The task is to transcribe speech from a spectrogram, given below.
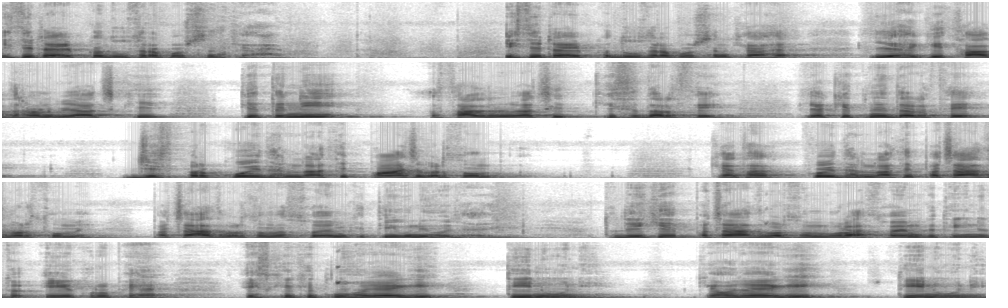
इसी टाइप का दूसरा क्वेश्चन क्या है? इसी टाइप का दूसरा क्वेश्चन क्या है? यह है कि साधारण ब्याज की कितनी, साधारण ब्याज की किस दर से या कितनी दर से जिस पर कोई धनराशि पाँच वर्षों, क्या था? कोई धनराशि पचास वर्षों में, पचास वर्षों में स्वयं की तिगुनी हो जाएगी। तो देखिए, पचास वर्षों में बोला स्वयं की तिगुनी तो एक रुपये है, इसकी कितनी हो जाएगी? तीन गुनी। क्या हो जाएगी? तीन गुनी।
